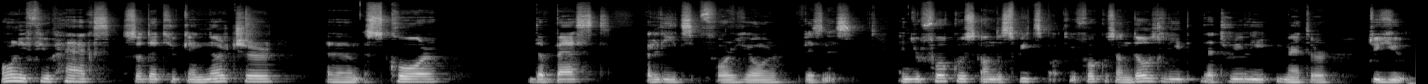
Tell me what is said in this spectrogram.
only a few hacks so that you can nurture, um, score the best leads for your business. And you focus on the sweet spot. You focus on those leads that really matter to you.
